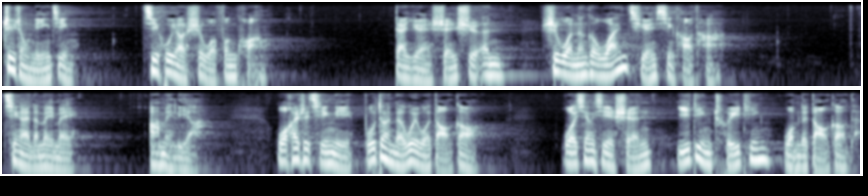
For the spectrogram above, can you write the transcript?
这种宁静几乎要使我疯狂。但愿神施恩，使我能够完全信靠他。亲爱的妹妹，阿美利亚，我还是请你不断的为我祷告。我相信神一定垂听我们的祷告的。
